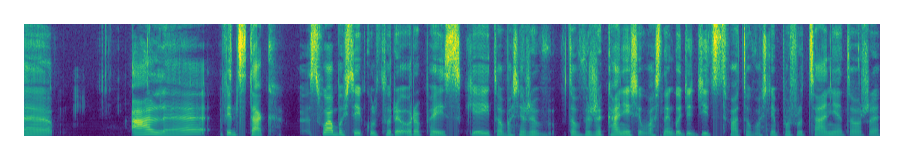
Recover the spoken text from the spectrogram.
E, ale, więc tak, słabość tej kultury europejskiej, to właśnie, że to wyrzekanie się własnego dziedzictwa, to właśnie porzucanie, to, że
